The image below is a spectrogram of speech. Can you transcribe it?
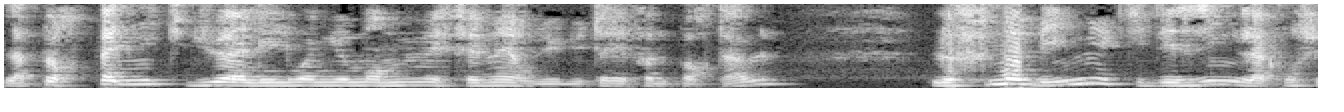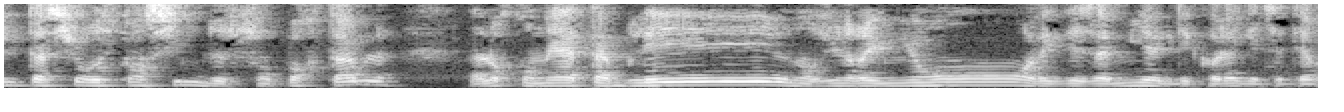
la peur panique due à l'éloignement même éphémère du téléphone portable. Le fnubbing, qui désigne la consultation ostensible de son portable alors qu'on est attablé dans une réunion avec des amis, avec des collègues, etc.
